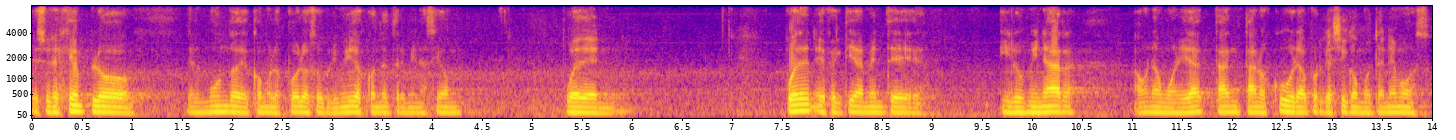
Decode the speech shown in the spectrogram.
es un ejemplo del mundo de cómo los pueblos oprimidos con determinación pueden, pueden efectivamente iluminar a una humanidad tan, tan oscura, porque así como tenemos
